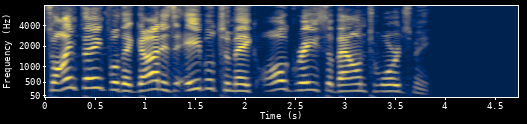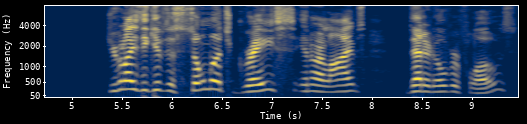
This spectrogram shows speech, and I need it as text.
So I'm thankful that God is able to make all grace abound towards me. Do you realize He gives us so much grace in our lives that it overflows?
